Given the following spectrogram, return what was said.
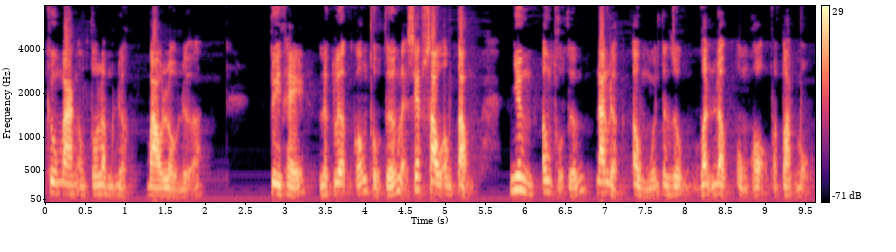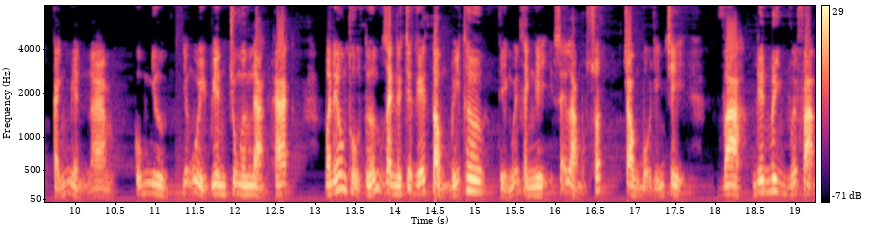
cưu mang ông Tô Lâm được bao lâu nữa. Tuy thế, lực lượng của ông Thủ tướng lại xếp sau ông Tổng, nhưng ông Thủ tướng đang được ông Nguyễn Tân Dũng vận động ủng hộ vào toàn bộ cánh miền Nam cũng như những ủy viên Trung ương Đảng khác. Và nếu ông Thủ tướng giành được chiếc ghế Tổng Bí Thư thì Nguyễn Thành Nghị sẽ là một suất trong Bộ Chính trị và liên minh với Phạm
